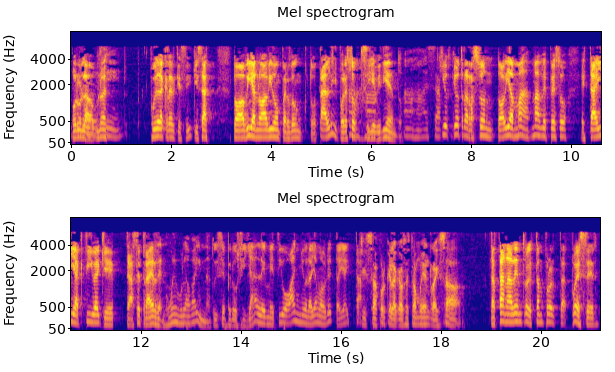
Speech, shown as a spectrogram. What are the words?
por un lado, no pudiera creer que sí, quizás todavía no ha habido un perdón total y por eso sigue viniendo. ¿Qué, ¿Qué, otra razón todavía más, más de peso está ahí activa y que te hace traer de nuevo la vaina. Tú dices, pero si ya le metió año la llama violeta y ahí está. Quizás porque la causa está muy enraizada. Está tan adentro que están puede ser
